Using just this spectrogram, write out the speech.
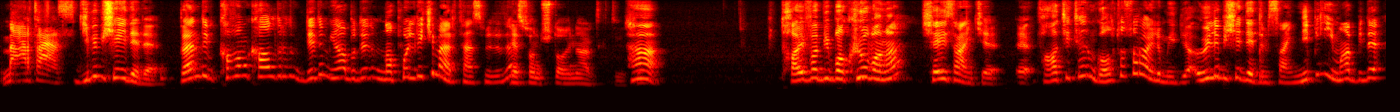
Mertens gibi bir şey dedi. Ben de kafamı kaldırdım. Dedim ya bu dedim Napoli'deki Mertens mi dedim. Ve sonuçta oynardık diyorsun. Ha. Tayfa bir bakıyor bana şey sanki e, Fatih Terim Galatasaraylı mıydı ya? Öyle bir şey dedim sanki. Ne bileyim abi bir de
